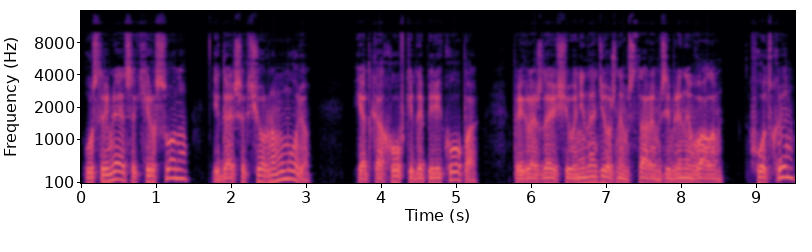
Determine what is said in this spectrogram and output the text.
устремляется к Херсону и дальше к Черному морю, и от Каховки до Перекопа, преграждающего ненадежным старым земляным валом вход в Крым,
